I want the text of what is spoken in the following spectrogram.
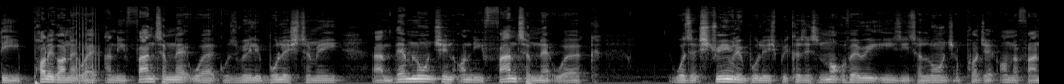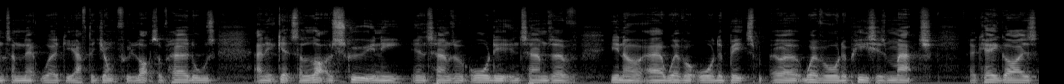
the Polygon network, and the Fantom network was really bullish to me. Um, them launching on the Fantom network was extremely bullish because it's not very easy to launch a project on the Fantom network. You have to jump through lots of hurdles and it gets a lot of scrutiny in terms of audit, in terms of, you know, uh, whether all the bits, uh, whether all the pieces match Okay, guys.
